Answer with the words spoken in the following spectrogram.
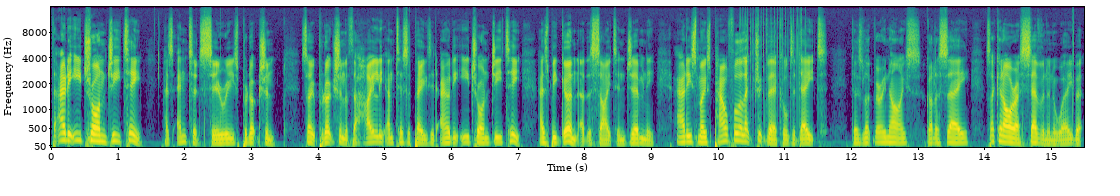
The Audi e-tron GT has entered series production. So, production of the highly anticipated Audi e-tron GT has begun at the site in Germany, Audi's most powerful electric vehicle to date. Does look very nice, gotta say. It's like an RS7 in a way, but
